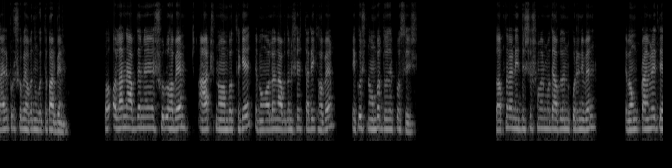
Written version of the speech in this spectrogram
নারী পুরুষ সবাই আবেদন করতে পারবেন। তো অনলাইনে আবেদনে শুরু হবে আট নভেম্বর থেকে এবং অনলাইন আবেদন শেষ তারিখ হবে একুশ নভেম্বর দুহাজার পঁচিশ। তো আপনারা নির্দিষ্ট সময়ের মধ্যে আবেদন করে নেবেন এবং প্রাইমারিতে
